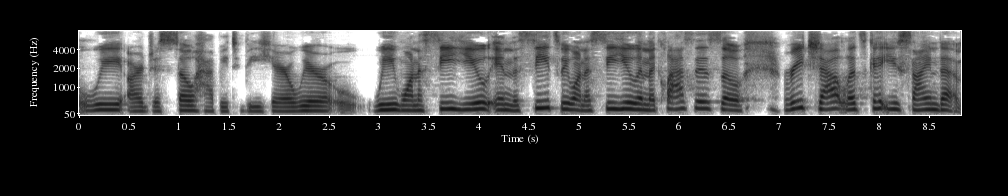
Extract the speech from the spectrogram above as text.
we are just so happy to be here. We're we want to see you in the seats. We want to see you in the classes. So reach out. Let's get you signed up.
